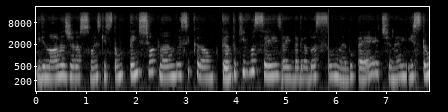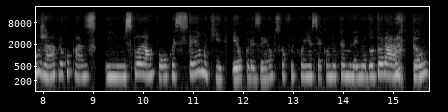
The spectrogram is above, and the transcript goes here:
e de novas gerações que estão tensionando esse campo. Tanto que vocês aí da graduação, né, do PET, né, estão já preocupados em explorar um pouco esse tema que eu, por exemplo, só fui conhecer quando eu terminei meu doutorado. Então,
